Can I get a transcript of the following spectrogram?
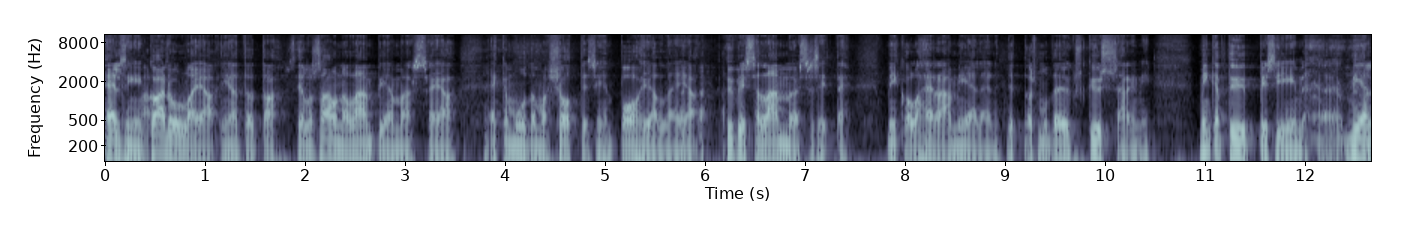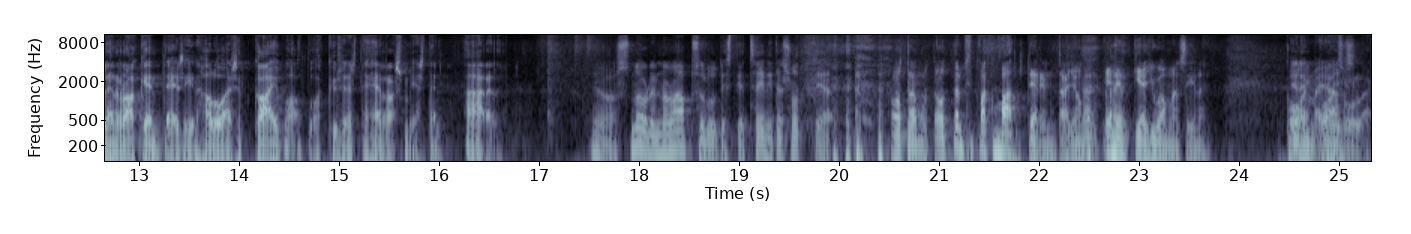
Helsingin kadulla ja, ja tota, siellä on sauna lämpiämässä ja ehkä muutama shotti siihen pohjalle ja hyvissä lämmöissä sitten Mikolla herää mieleen, että nyt olisi muuten yksi kyssäri, niin minkä tyyppisiin mielen rakenteisiin haluaisit kaivautua kyseisten herrasmiesten äärellä? Joo, Snowden on absoluutisti, että se ei niitä shotteja ota, mutta ottaa nyt sitten vaikka batterin tai jonkun energiajuoman siinä poi- Enemmän jää sulle.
